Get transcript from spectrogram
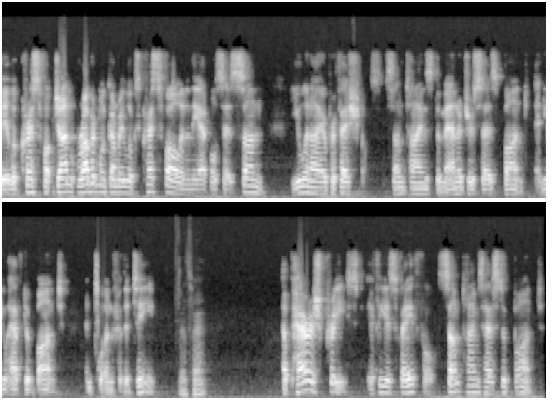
they look crestfallen. John Robert Montgomery looks crestfallen, and the admiral says, "Son, you and I are professionals. Sometimes the manager says bunt, and you have to bunt and take one for the team." That's right. A parish priest, if he is faithful, sometimes has to bunt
